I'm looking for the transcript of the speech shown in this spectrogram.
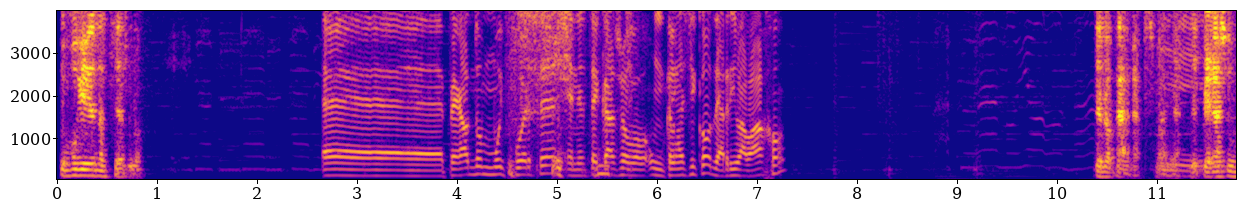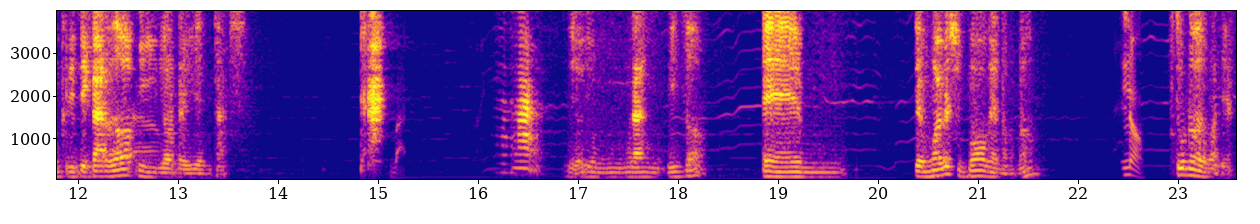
cómo quieres hacerlo? Eh, pegando muy fuerte, en este caso un clásico de arriba abajo. Te lo cargas, vaya. Y- Le pegas un criticardo y lo revientas. Vale. Y oye un gran grito. Em, ¿Te mueves? Supongo que no, ¿no? No. Turno de guardián.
